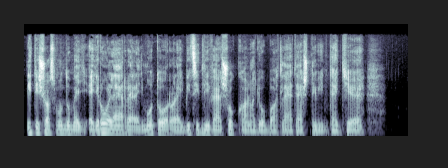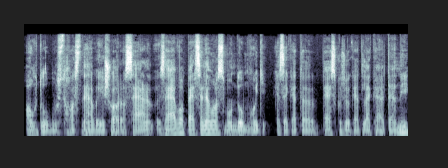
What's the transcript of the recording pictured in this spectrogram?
itt is azt mondom, egy, egy rollerrel, egy motorral, egy biciklivel sokkal nagyobbat lehet esni, mint egy autóbuszt használva és arra szállva. Persze nem azt mondom, hogy ezeket az eszközöket le kell tenni.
